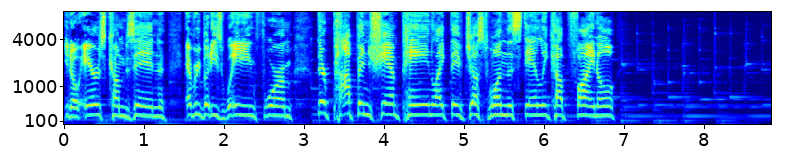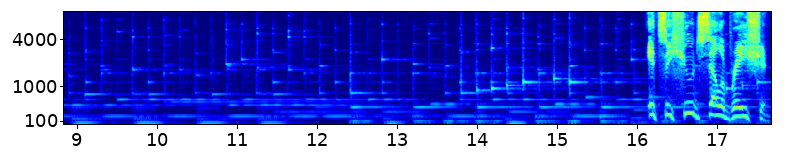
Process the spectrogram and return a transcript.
you know, Ayers comes in, everybody's waiting for him. They're popping champagne like they've just won the Stanley Cup final. It's a huge celebration.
